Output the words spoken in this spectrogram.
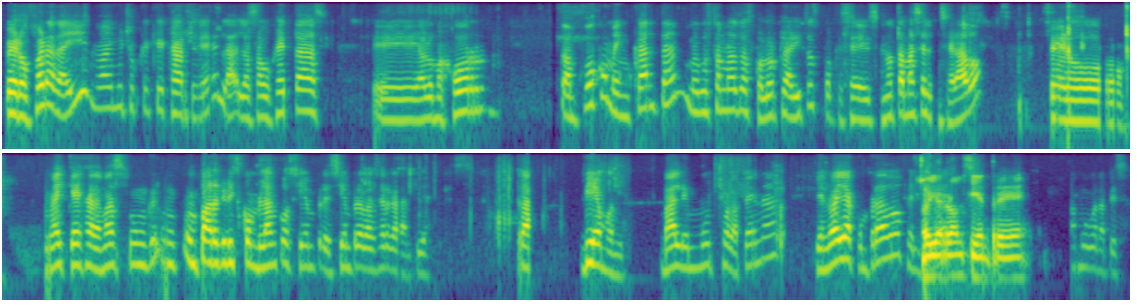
pero fuera de ahí no hay mucho que quejarse. ¿eh? La- las agujetas, eh, a lo mejor tampoco me encantan, me gustan más los color claritos porque se, se nota más el encerado, pero no hay queja. Además, un, un- un par gris con blanco siempre, siempre va a ser garantía. Está bien bonito, vale mucho la pena. Quien lo haya comprado, feliz. Oye, Rom, si entre, muy buena pieza.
